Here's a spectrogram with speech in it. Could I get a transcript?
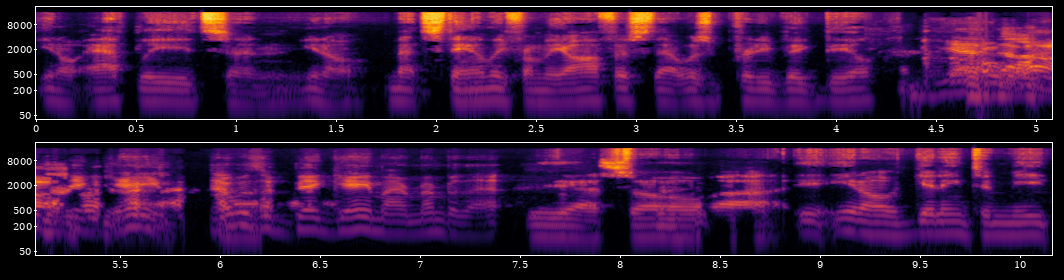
you know athletes and you know met stanley from the office that was a pretty big deal Yeah, Oh, that wow. was a big game. That was a big game. I remember that. Yeah, so uh, you know, getting to meet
